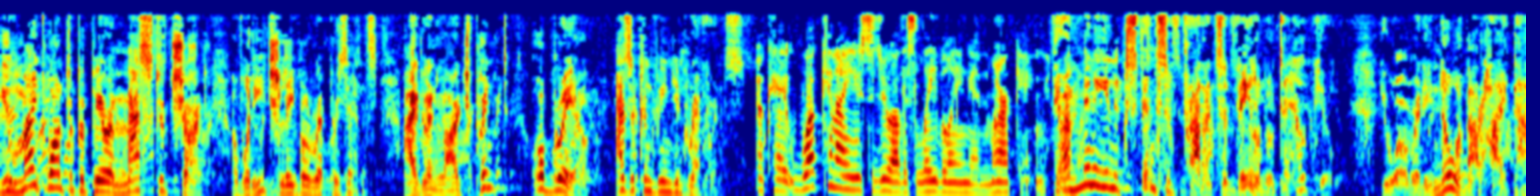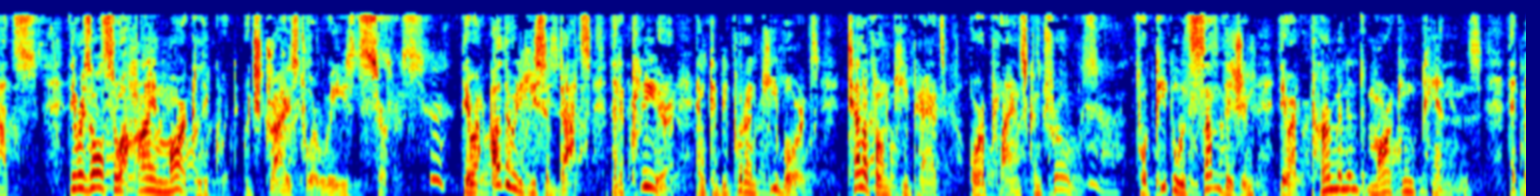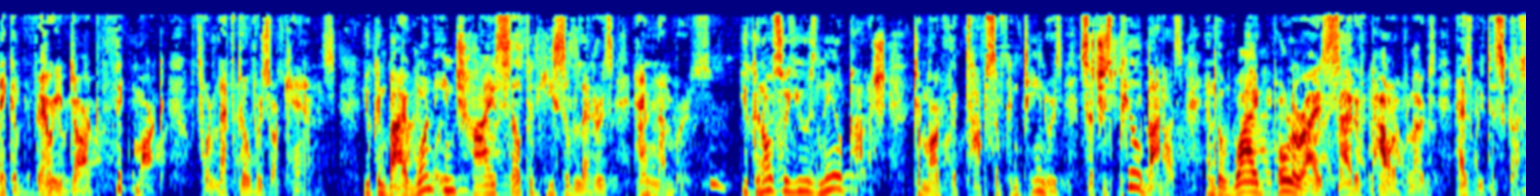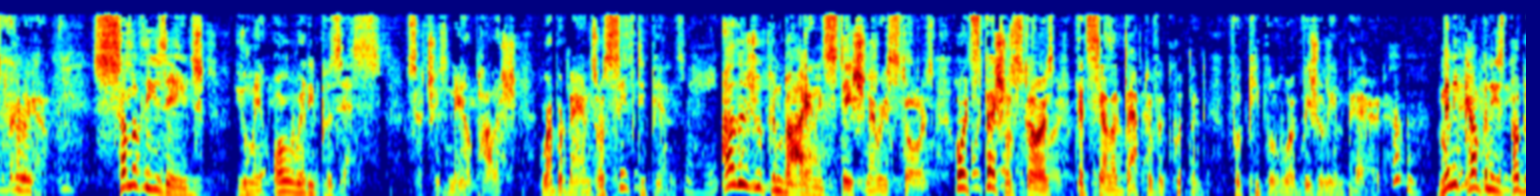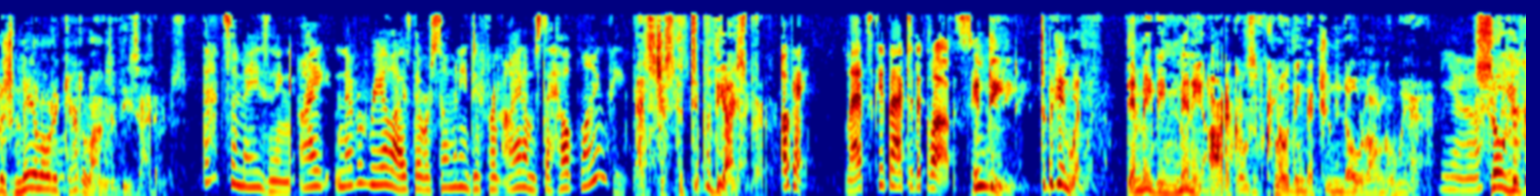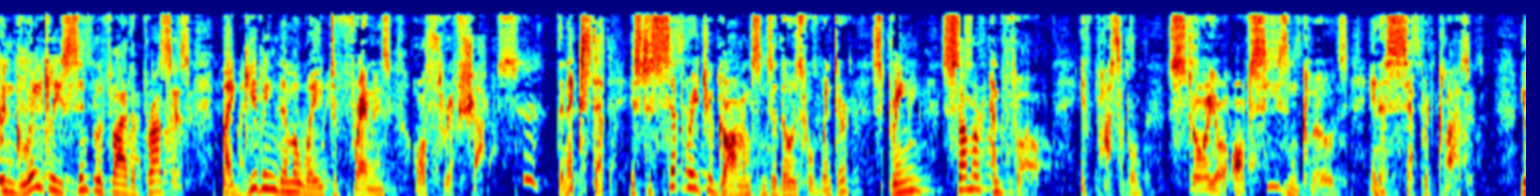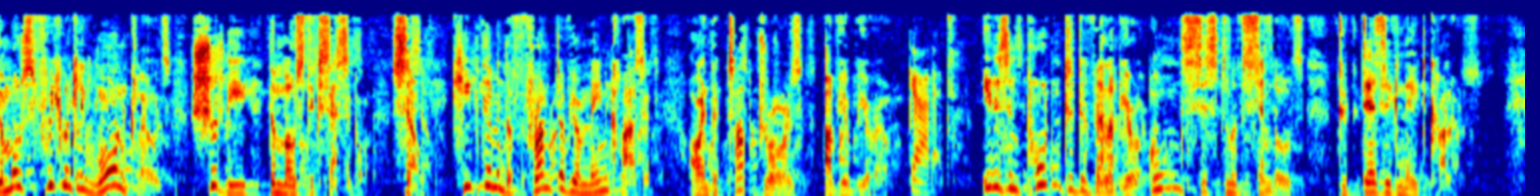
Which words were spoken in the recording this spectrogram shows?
You might want to prepare a master chart of what each label represents, either in large print or braille, as a convenient reference. Okay, what can I use to do all this labeling and marking? There are many inexpensive products available to help you. You already know about high dots. There is also a high mark liquid, which dries to a raised surface. There are other adhesive dots that are clear and can be put on keyboards, telephone keypads, or appliance controls. Oh. For people with some vision, there are permanent marking pens that make a very dark, thick mark for leftovers or cans. You can buy one inch high self-adhesive letters and numbers. You can also use nail polish to mark the tops of containers, such as pill bottles and the wide polarized side of power plugs, as we discussed earlier. Some of these aids you may already possess. Such as nail polish, rubber bands, or safety pins. Right. Others you can buy in stationery stores or at special stores that sell adaptive equipment for people who are visually impaired. Oh. Many companies publish mail order catalogs of these items. That's amazing. I never realized there were so many different items to help blind people. That's just the tip of the iceberg. Okay, let's get back to the clothes. Indeed. To begin with, there may be many articles of clothing that you no longer wear. Yeah. So you can greatly simplify the process by giving them away to friends or thrift shops. The next step is to separate your garments into those for winter, spring, summer, and fall. If possible, store your off-season clothes in a separate closet. Your most frequently worn clothes should be the most accessible. So, keep them in the front of your main closet or in the top drawers of your bureau. Got it. It is important to develop your own system of symbols to designate colors.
